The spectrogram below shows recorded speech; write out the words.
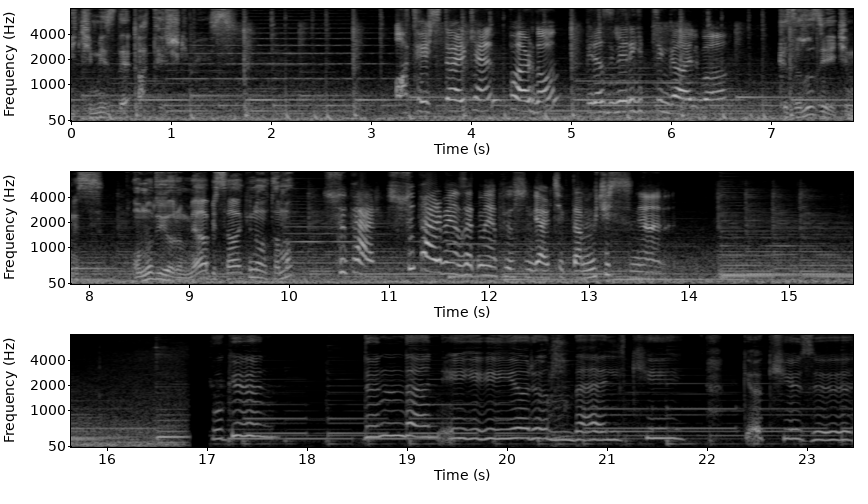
İkimiz de ateş gibiyiz. Ateş derken pardon. Biraz ileri gittin galiba. Kızılız ya ikimiz. Onu diyorum ya bir sakin ol tamam. Süper, süper benzetme yapıyorsun gerçekten. Müthişsin yani. Bugün dünden iyi yarın belki gökyüzü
